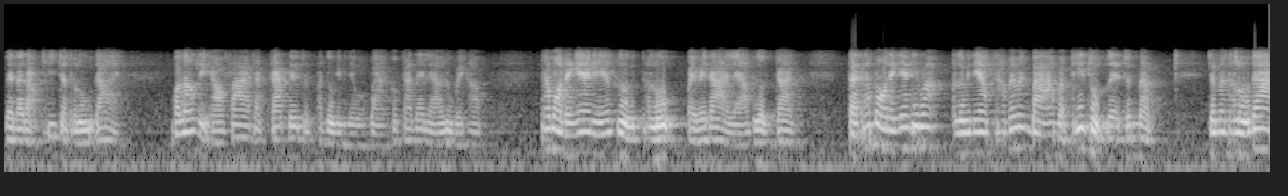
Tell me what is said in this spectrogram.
ในระดับที่จะทะลุได้ เพราะรังสีอัลฟาจะกั้นด้วยอลูมิเนียมบางก็กั้นได้แล้วถูกไหมครับ ถ้ามองในแง่นี้ก็คือทะลุไปไม่ได้แล้วโดนกันแต่ถ้ามองในแง่ที่ว่าอลูมิเนียมทำให้มันบางแบบที่สุดเลยจนแบบจนมันทะลุได้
